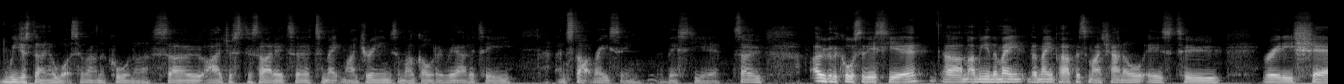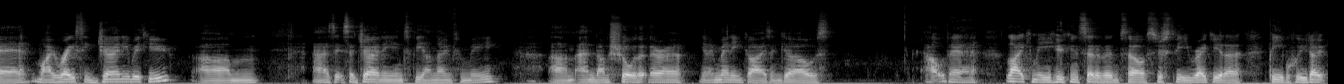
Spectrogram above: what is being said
we just don't know what's around the corner. So I just decided to, to make my dreams and my goal a reality and start racing this year. So over the course of this year, um, I mean, the main the main purpose of my channel is to really share my racing journey with you. Um, as it's a journey into the unknown for me. Um, and I'm sure that there are you know many guys and girls out there like me who consider themselves just to be regular people who don't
